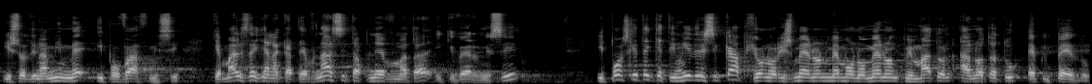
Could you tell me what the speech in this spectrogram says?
ισοδυναμεί με υποβάθμιση. Και μάλιστα για να κατευνάσει τα πνεύματα η κυβέρνηση, υπόσχεται και την ίδρυση κάποιων ορισμένων μεμονωμένων τμήματων ανώτατου επίπεδου.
